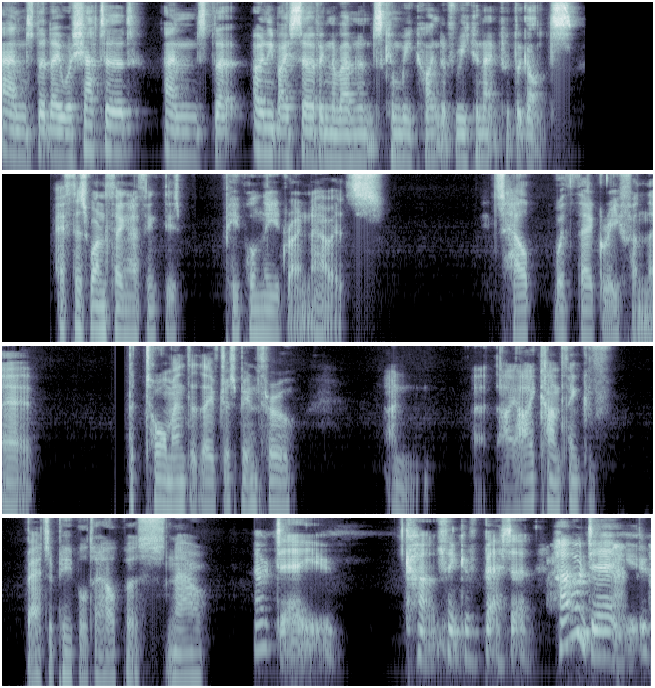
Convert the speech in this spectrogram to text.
and that they were shattered, and that only by serving the remnants can we kind of reconnect with the gods. If there's one thing I think these people need right now, it's it's help with their grief and their the torment that they've just been through. And I I can't think of better people to help us now. How dare you? Can't think of better. How dare you?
